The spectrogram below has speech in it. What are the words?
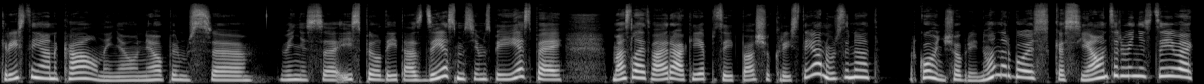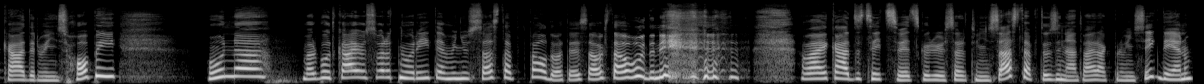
Kristiāna Kalniņa, un jau pirms uh, viņas uh, izpildītās dziesmas jums bija iespēja mazliet vairāk iepazīt pašu Kristiānu, uzzināt, ar ko viņa šobrīd nodarbojas, kas jauns ir viņas dzīvē, kāda ir viņas hobija, un uh, varbūt kā jūs varat no rītiem viņus sastapt peldoties augstā ūdenī, vai kādas citas vietas, kur jūs varat viņu sastapt, uzzināt vairāk par viņas ikdienu,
